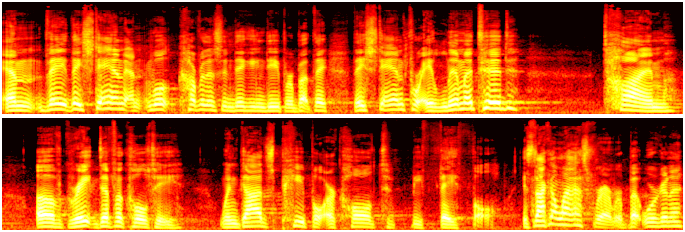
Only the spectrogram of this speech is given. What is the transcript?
And they, they stand, and we'll cover this in digging deeper, but they, they stand for a limited time of great difficulty when God's people are called to be faithful. It's not going to last forever, but we're going to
